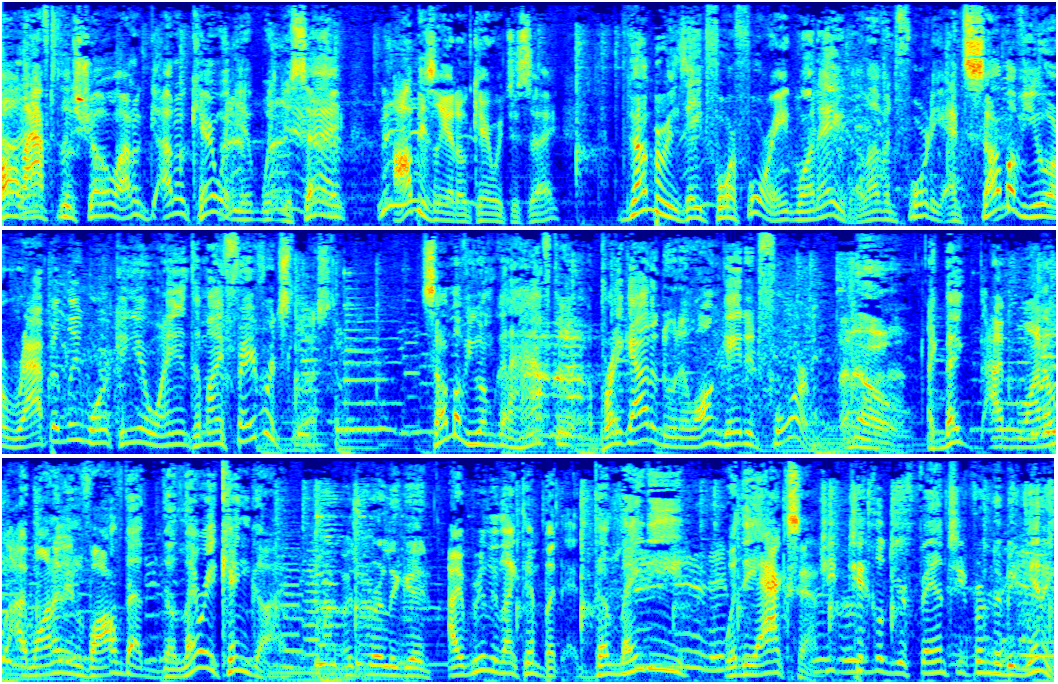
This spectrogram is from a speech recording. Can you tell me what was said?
Call after the show. I don't I don't care what you what you say. Obviously, I don't care what you say. The number is 844-818-1140. And some of you are rapidly working your way into my favorites list. Some of you I'm going to have to break out into an elongated form. No. Like make, I want to I want to involve that the Larry King guy. That was really good. I really liked him, but the lady with the accent. She tickled your fancy from the beginning.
